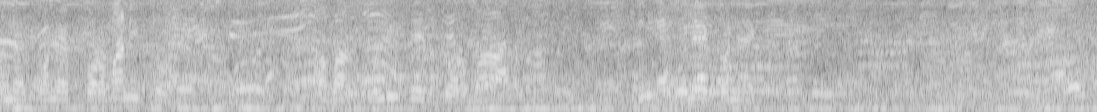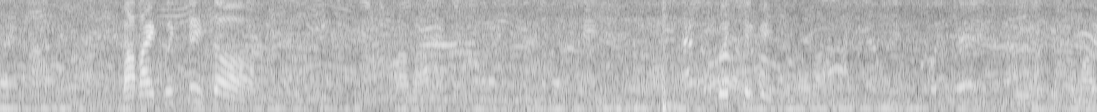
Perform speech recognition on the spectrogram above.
অনেক অনেক প্রমাণিত আবার গলিদের দরবার অনেক অনেক বাবাই করতেছ বাবা করতে গেছে বাবা তোমার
